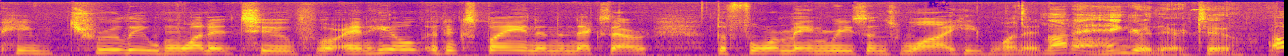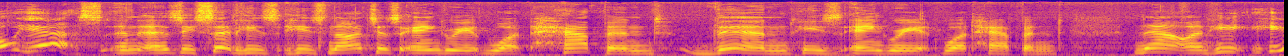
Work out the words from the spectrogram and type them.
he truly wanted to. For and he'll explain in the next hour the four main reasons why he wanted. A lot of anger there, too. Oh yes, and as he said, he's he's not just angry at what happened then. He's angry at what happened now, and he he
